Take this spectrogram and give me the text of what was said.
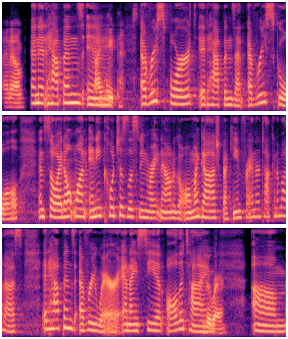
I know. and it happens in I hate that. every sport, it happens at every school. And so I don't want any coaches listening right now to go, oh my gosh, Becky and Fran are talking about us. It happens everywhere. And I see it all the time. Everywhere. Um,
